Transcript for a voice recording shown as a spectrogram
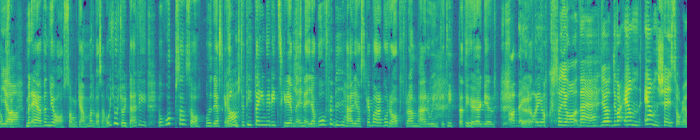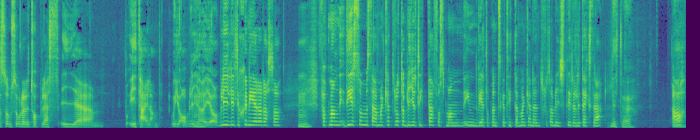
också. Ja. Men även jag som gammal var så här, oj, oj, oj, där är, hoppsan och jag ska Ja. inte titta in i ditt skrev. Nej, nej, jag går förbi här, jag ska bara gå rakt fram här och inte titta till höger. Ja, nej, jag är också, jag, nej. Jag, det var en, en tjej såg jag som solade topless i, eh, i Thailand. Och jag blir, Mm. jag blir lite generad alltså. För att man, det är som så här, man kan inte låta bli att titta fast man vet att man inte ska titta. Man kan inte låta bli att stirra lite extra. Lite det. Ja.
